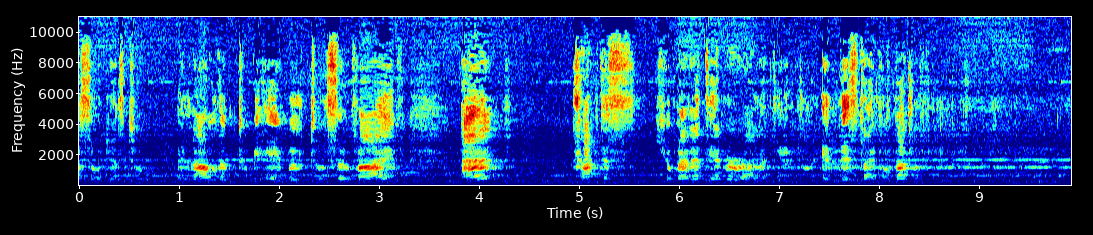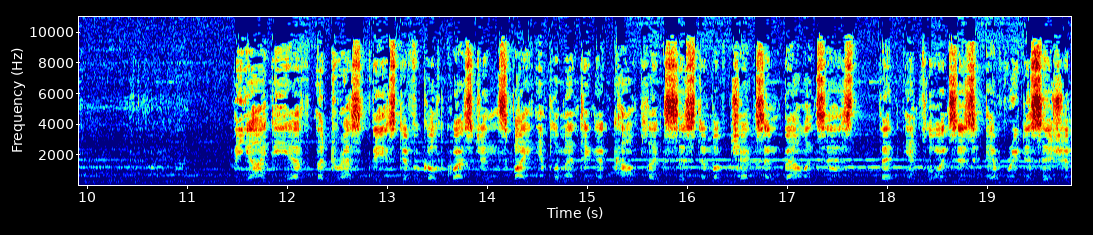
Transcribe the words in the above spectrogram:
To allow them to be able to survive and practice humanity and morality in this type of battlefield? The IDF addressed these difficult questions by implementing a complex system of checks and balances that influences every decision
